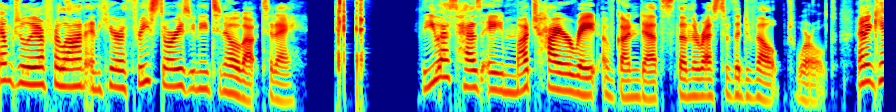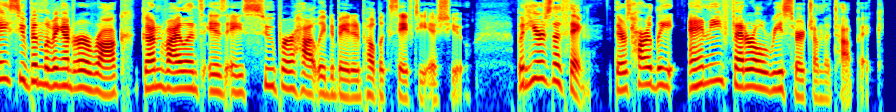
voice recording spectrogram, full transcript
I'm Julia Furlan, and here are three stories you need to know about today. The US has a much higher rate of gun deaths than the rest of the developed world. And in case you've been living under a rock, gun violence is a super hotly debated public safety issue. But here's the thing there's hardly any federal research on the topic.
